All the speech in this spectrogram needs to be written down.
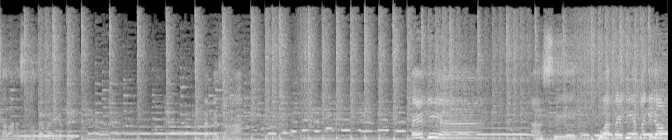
sarang saha teteh ieu teh teteh saha teh asik. Buat Tedia lagi dong.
